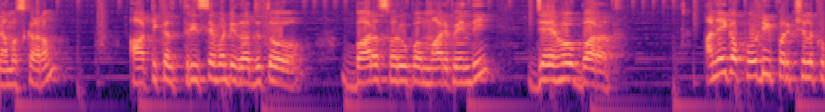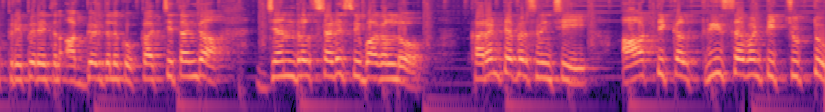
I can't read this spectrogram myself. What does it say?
నమస్కారం. ఆర్టికల్ త్రీ సెవెంటీ రద్దుతో భారత్ స్వరూపం మారిపోయింది. జై హో భారత్. అనేక పోటీ పరీక్షలకు ప్రిపేర్ అవుతున్న అభ్యర్థులకు ఖచ్చితంగా జనరల్ స్టడీస్ విభాగంలో కరెంట్ అఫైర్స్ నుంచి ఆర్టికల్ త్రీ సెవెంటీ చుట్టూ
